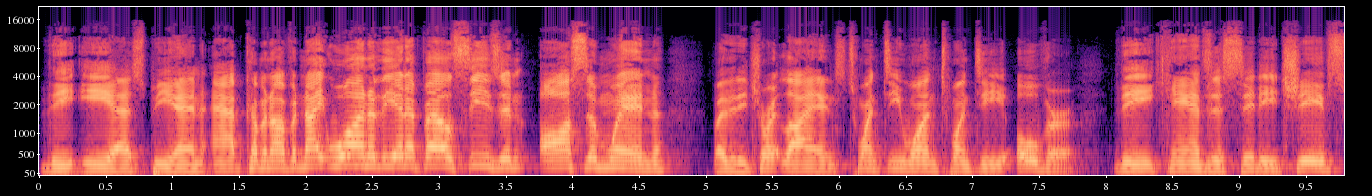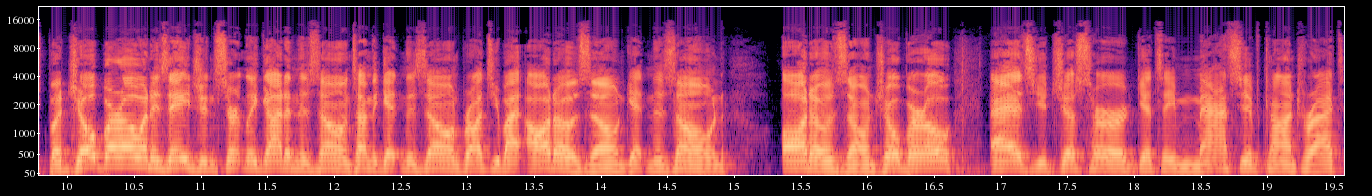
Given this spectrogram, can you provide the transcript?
the ESPN app. Coming off of night one of the NFL season, awesome win by the Detroit Lions, 21-20 over the Kansas City Chiefs. But Joe Burrow and his agent certainly got in the zone. Time to get in the zone. Brought to you by AutoZone. Get in the zone. AutoZone. Joe Burrow, as you just heard, gets a massive contract,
